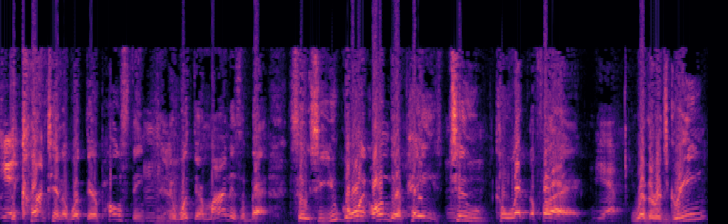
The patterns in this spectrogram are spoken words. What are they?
the content of what they're posting, mm-hmm. and what their mind is about. So, see, you going on their page to mm-hmm. collect a flag, Yep. whether it's green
